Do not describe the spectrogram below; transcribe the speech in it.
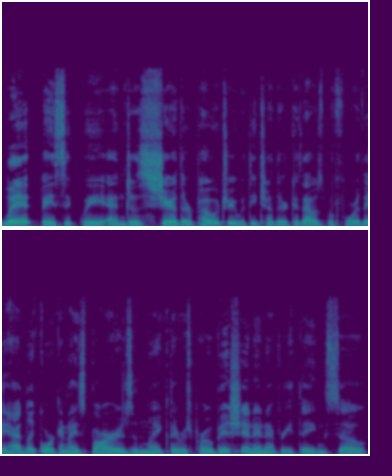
lit basically and just share their poetry with each other because that was before they had like organized bars and like there was prohibition and everything. So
